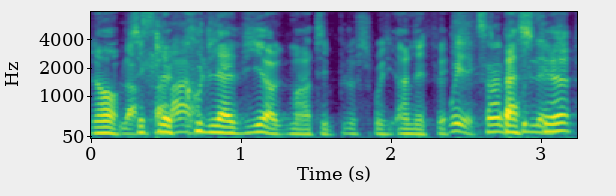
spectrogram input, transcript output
Non, leur c'est que salaire. le coût de la vie a augmenté plus, oui, en effet. Oui, excellent. le Parce coût de la que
